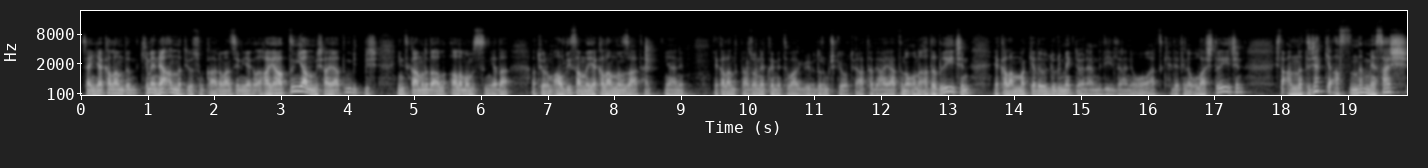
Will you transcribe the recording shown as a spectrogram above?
sen yakalandın kime ne anlatıyorsun? Kahraman seni yakala hayatın yanmış hayatın bitmiş. İntikamını da al alamamışsın ya da atıyorum aldıysan da yakalandın zaten. Yani yakalandıktan sonra ne kıymeti var gibi bir durum çıkıyor ortaya. Ha, tabii hayatını ona adadığı için yakalanmak ya da öldürülmek de önemli değildir. Hani o artık hedefine ulaştığı için işte anlatacak ki aslında mesaj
